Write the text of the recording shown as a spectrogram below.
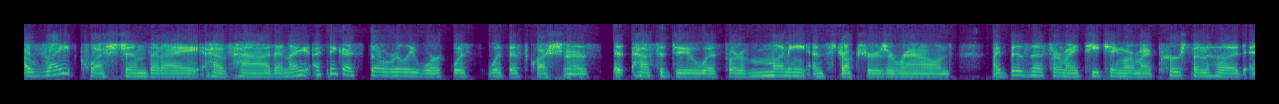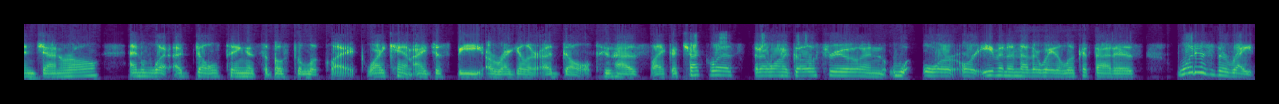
A right question that I have had, and I, I think I still really work with with this question is it has to do with sort of money and structures around my business or my teaching or my personhood in general and what adulting is supposed to look like. Why can't I just be a regular adult who has like a checklist that I want to go through and or or even another way to look at that is what is the right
